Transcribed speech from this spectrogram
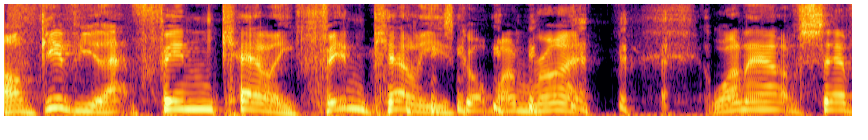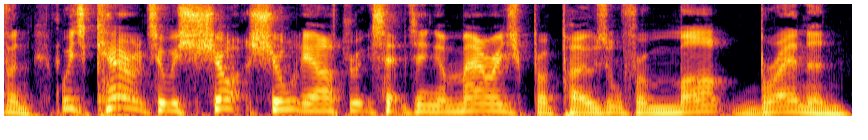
I'll give you that. Finn Kelly. Finn Kelly's got one right. one out of seven. Which character was shot shortly after accepting a marriage proposal from Mark Brennan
